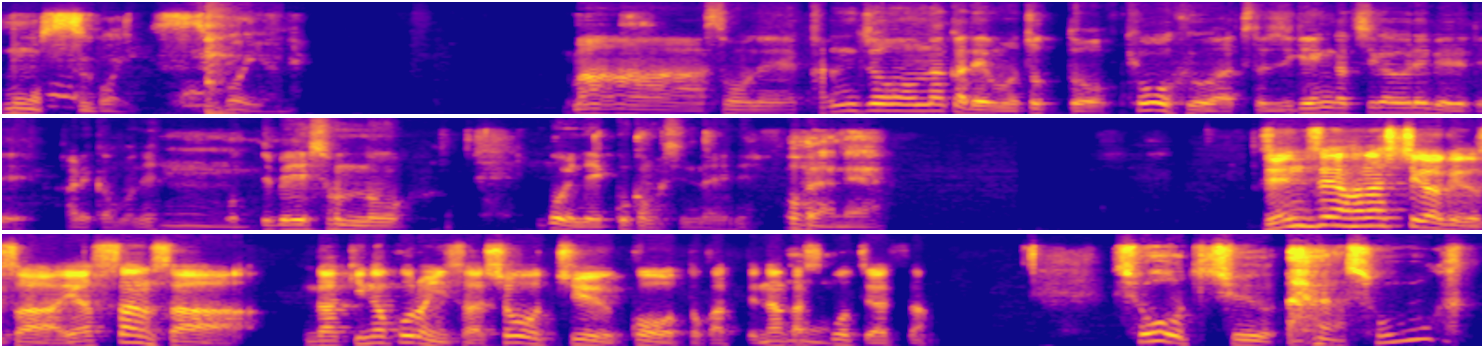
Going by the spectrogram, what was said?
もうすごい、すごいよね。まあ、そうね、感情の中でもちょっと恐怖はちょっと次元が違うレベルであれかもねう。んモ、チベーションのすごい根っこかもしれないね。そうだね。全然話違うけどさ、やっさんさ、ガキの頃にさ、小中高とかってなんかスポーツやってたの、小中、小学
